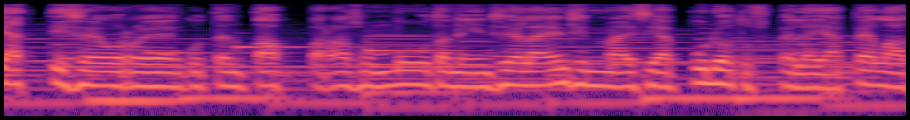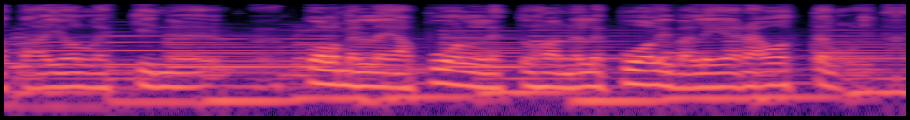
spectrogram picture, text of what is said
jättiseurojen, kuten Tappara sun muuta, niin siellä ensimmäisiä pudotuspelejä pelataan jollekin kolmelle ja puolelle tuhannelle puolivälieräotteluita.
